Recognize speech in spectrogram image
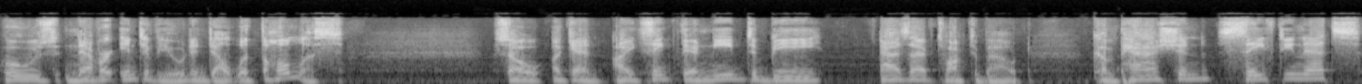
who's never interviewed and dealt with the homeless. So again, I think there need to be as I've talked about, compassion, safety nets,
